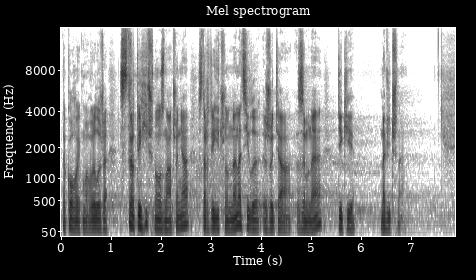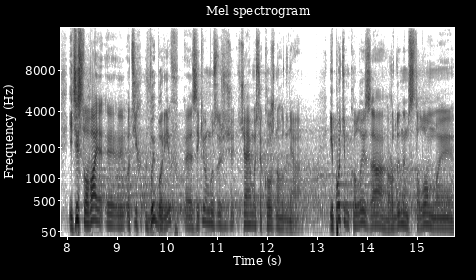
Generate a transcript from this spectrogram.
такого, як ми говорили вже, стратегічного значення, стратегічно не на ціле життя земне, тільки на вічне. І ці слова е, е, оцих виборів, е, з якими ми зустрічаємося кожного дня. І потім, коли за родинним столом ми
